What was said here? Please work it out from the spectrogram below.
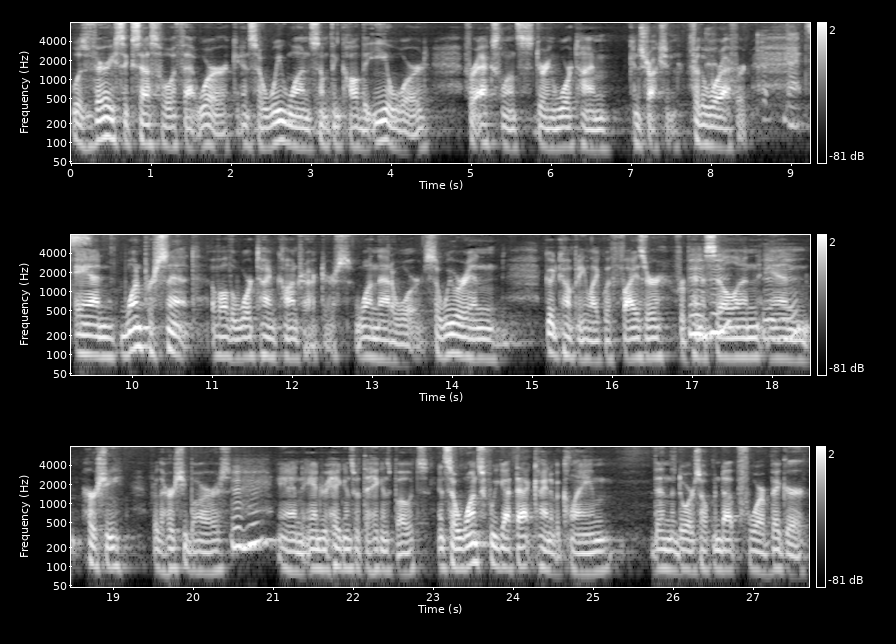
Was very successful with that work, and so we won something called the E Award for excellence during wartime construction for the war effort. Uh, that's And 1% of all the wartime contractors won that award. So we were in good company, like with Pfizer for mm-hmm. penicillin mm-hmm. and Hershey for the Hershey bars mm-hmm. and Andrew Higgins with the Higgins boats. And so once we got that kind of acclaim, then the doors opened up for bigger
